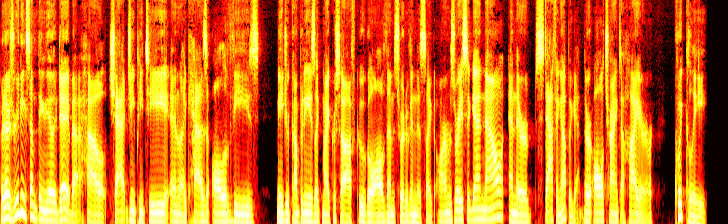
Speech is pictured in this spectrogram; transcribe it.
But I was reading something the other day about how Chat GPT and like has all of these major companies like Microsoft, Google, all of them sort of in this like arms race again now, and they're staffing up again. They're all trying to hire quickly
